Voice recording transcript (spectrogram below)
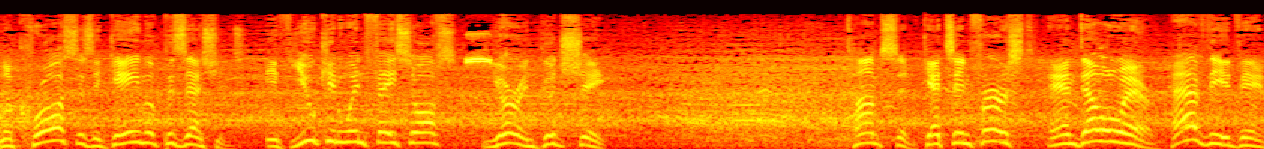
Lacrosse is a game of possessions. If you can win faceoffs, you're in good shape. Thompson gets in first, and Delaware have the advantage.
